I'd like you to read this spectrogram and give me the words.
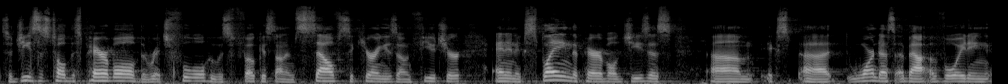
So, Jesus told this parable of the rich fool who was focused on himself, securing his own future. And in explaining the parable, Jesus um, ex- uh, warned us about avoiding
